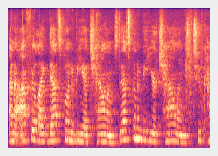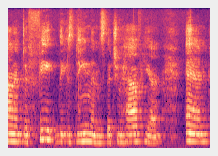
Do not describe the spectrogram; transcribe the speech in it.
and I feel like that's going to be a challenge. That's going to be your challenge to kind of defeat these demons that you have here and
